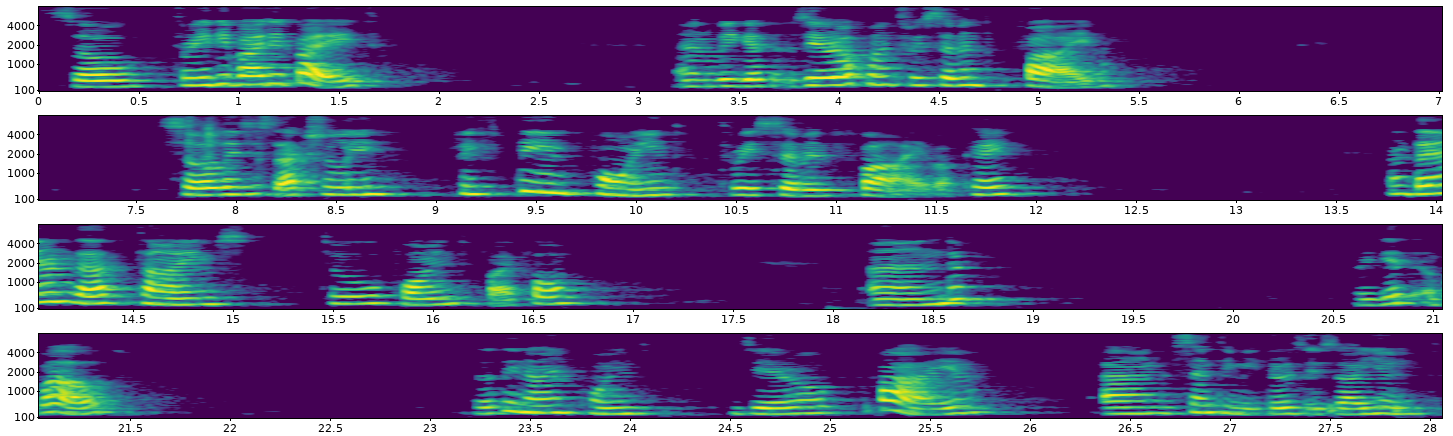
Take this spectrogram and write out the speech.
So 3 divided by 8, and we get 0 0.375. So this is actually 15.375, okay? And then that times 2.54. And we get about 39.05 and centimeters is our unit.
